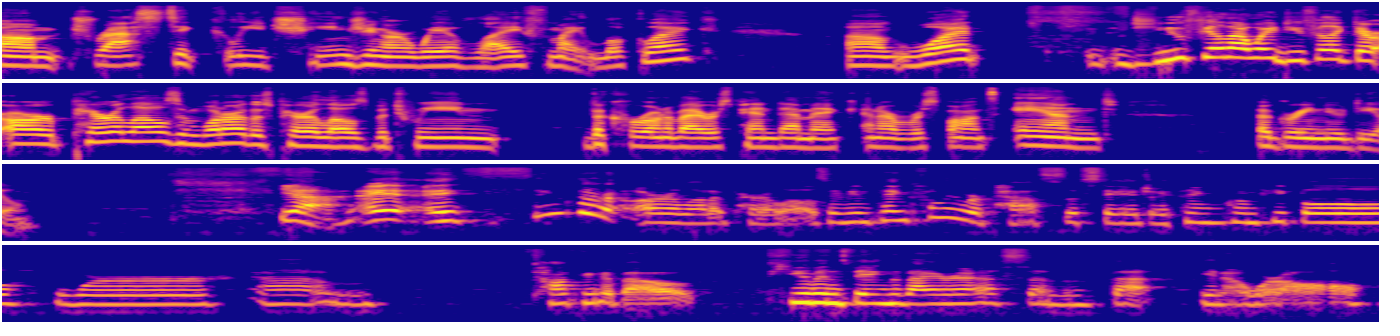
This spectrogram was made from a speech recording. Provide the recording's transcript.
um, drastically changing our way of life might look like. Um, what do you feel that way? Do you feel like there are parallels, and what are those parallels between the coronavirus pandemic and our response and a Green New Deal? Yeah, I, I think there are a lot of parallels. I mean, thankfully, we're past the stage. I think when people were um, talking about humans being the virus and that you know we're all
